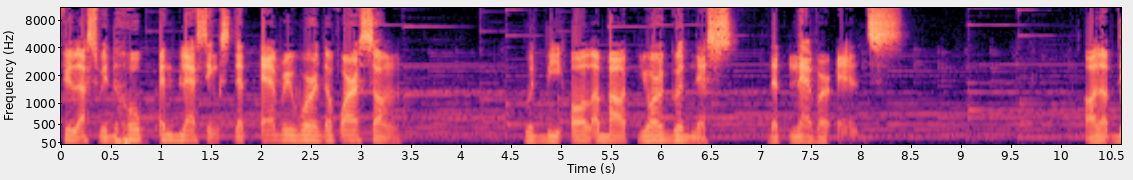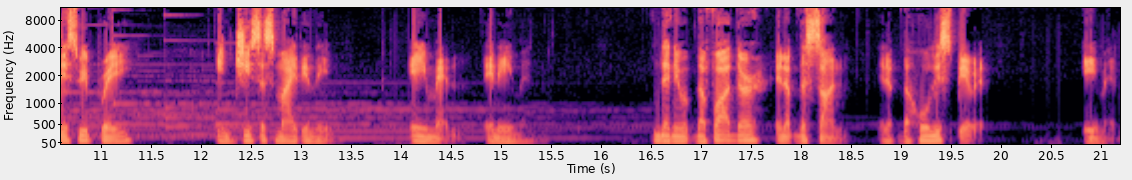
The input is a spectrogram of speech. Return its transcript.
Fill us with hope and blessings that every word of our song would be all about your goodness that never ends. All of this we pray in Jesus' mighty name. Amen and amen. In the name of the Father, and of the Son, and of the Holy Spirit. Amen.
